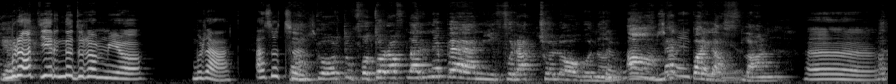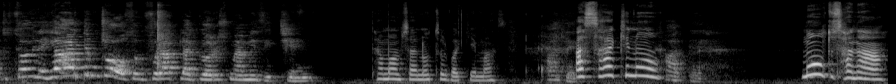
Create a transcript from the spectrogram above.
gel. Murat yerinde duramıyor. Murat az otur. Ben gördüm fotoğraflarını beğeniyor Fırat Çoloğlu'nun. Tamam, Ahmet Bayaslan. Ha. Hadi söyle yardımcı olsun Fırat'la görüşmemiz için. Tamam sen otur bakayım az. Hadi. Az sakin ol. Hadi. Ne oldu sana?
